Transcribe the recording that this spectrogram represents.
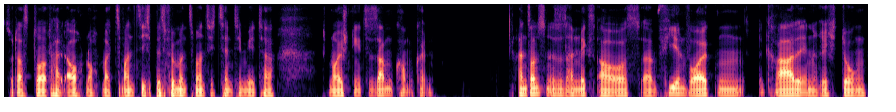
sodass dort halt auch nochmal 20 bis 25 Zentimeter Neuschnee zusammenkommen können. Ansonsten ist es ein Mix aus äh, vielen Wolken, gerade in Richtung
